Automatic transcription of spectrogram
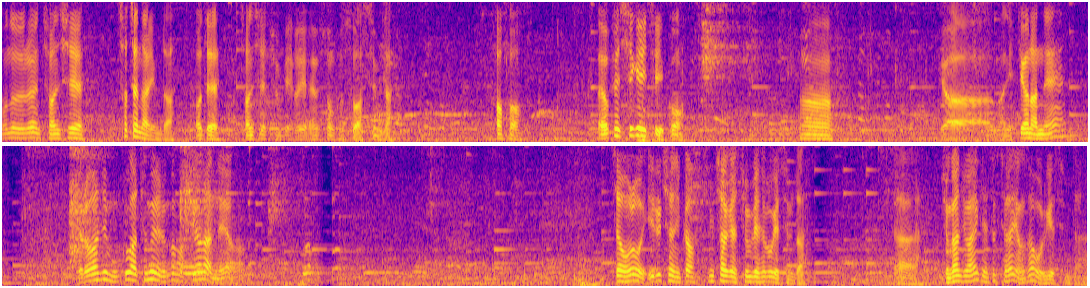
오늘은 전시회 첫째 날입니다. 어제 전시회 준비 저희 엠스톤 부스 왔습니다. 허허. 옆에 시게이트 있고, 어, 야 많이 뛰어났네. 여러 가지 문구 같은 거 이런 거 막 뛰어났네요. 자 오늘 1일차니까 힘차게 준비해 보겠습니다. 자 중간중간에 계속 제가 영상 올리겠습니다.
